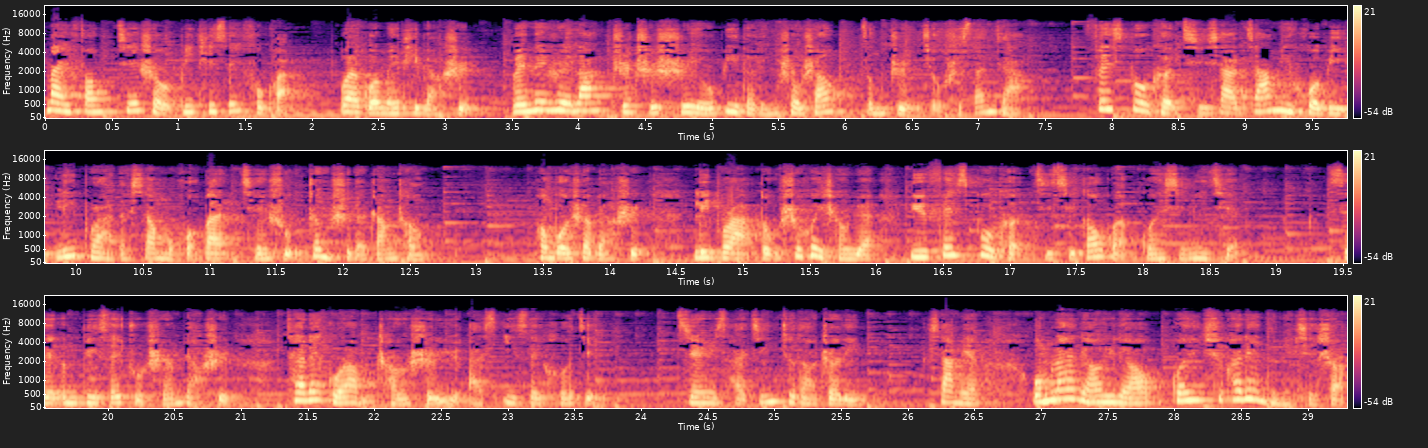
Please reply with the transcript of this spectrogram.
卖方接受 BTC 付款。外国媒体表示，委内瑞拉支持石油币的零售商增至九十三家。Facebook 旗下加密货币 Libra 的项目伙伴签署正式的章程。彭博社表示，Libra 董事会成员与 Facebook 及其高管关系密切。CNBC 主持人表示，Telegram 尝试与 SEC 和解。今日财经就到这里，下面我们来聊一聊关于区块链的那些事儿。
